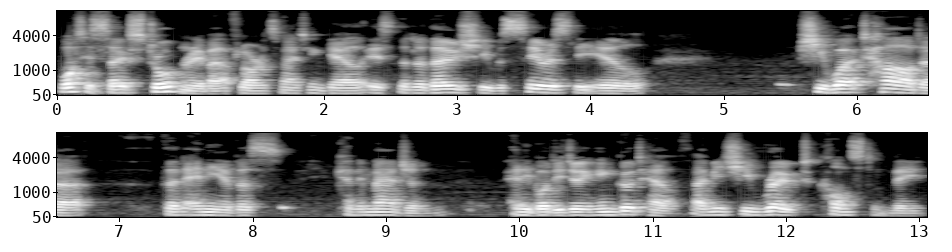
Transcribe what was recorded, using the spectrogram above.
what is so extraordinary about Florence Nightingale is that although she was seriously ill, she worked harder than any of us can imagine anybody doing in good health. I mean, she wrote constantly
